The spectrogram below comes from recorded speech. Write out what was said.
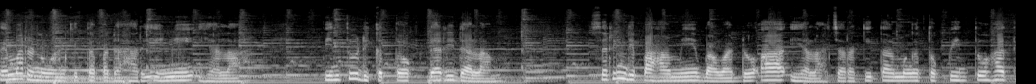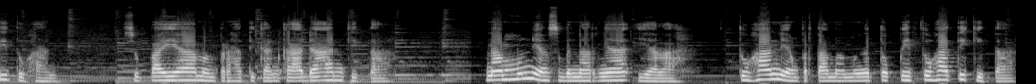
Tema renungan kita pada hari ini ialah pintu diketok dari dalam. Sering dipahami bahwa doa ialah cara kita mengetuk pintu hati Tuhan, supaya memperhatikan keadaan kita. Namun, yang sebenarnya ialah Tuhan yang pertama mengetuk pintu hati kita,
